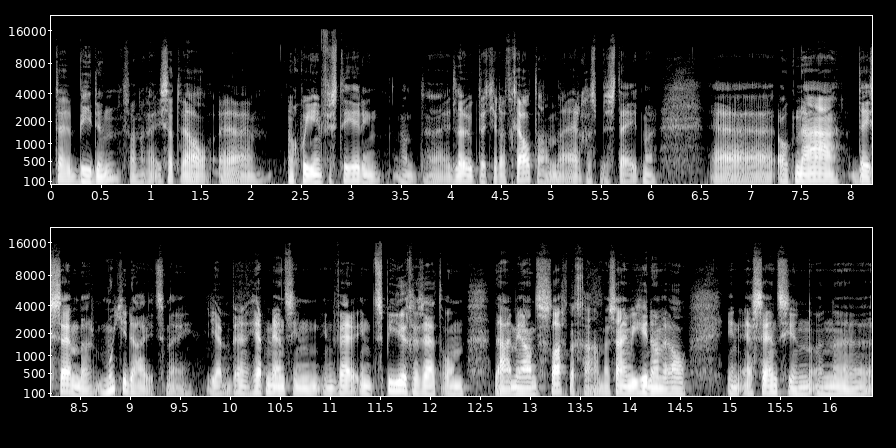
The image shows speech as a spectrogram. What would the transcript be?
te, bieden, is dat wel een goede investering. Want het is leuk dat je dat geld dan ergens besteedt, maar uh, ook na december moet je daar iets mee. Je hebt, je hebt mensen in, in, in, het spier gezet om daarmee aan de slag te gaan. Maar zijn we hier dan wel in essentie een, een, eh,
